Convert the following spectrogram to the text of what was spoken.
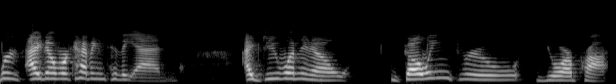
we're i know we're coming to the end i do want to know going through your process,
